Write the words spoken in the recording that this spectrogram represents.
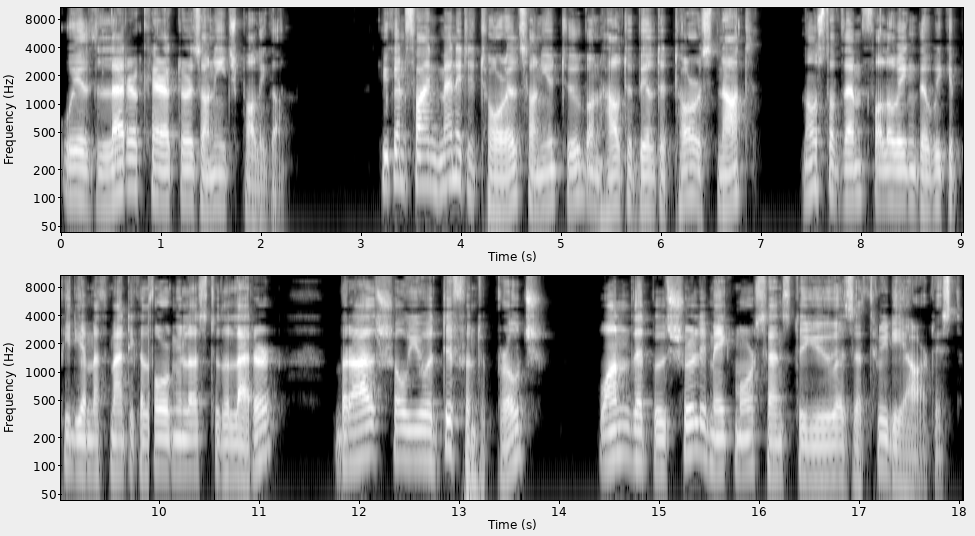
with letter characters on each polygon. You can find many tutorials on YouTube on how to build a torus knot, most of them following the Wikipedia mathematical formulas to the letter, but I'll show you a different approach one that will surely make more sense to you as a 3D artist.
